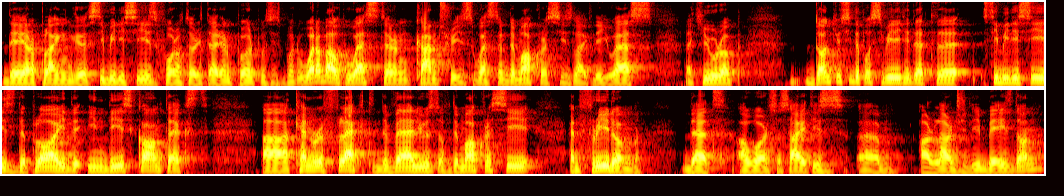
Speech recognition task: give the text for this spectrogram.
they are applying uh, CBDCs for authoritarian purposes. But what about Western countries, Western democracies like the US, like Europe? Don't you see the possibility that uh, CBDCs deployed in this context uh, can reflect the values of democracy and freedom that our societies um, are largely based on?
